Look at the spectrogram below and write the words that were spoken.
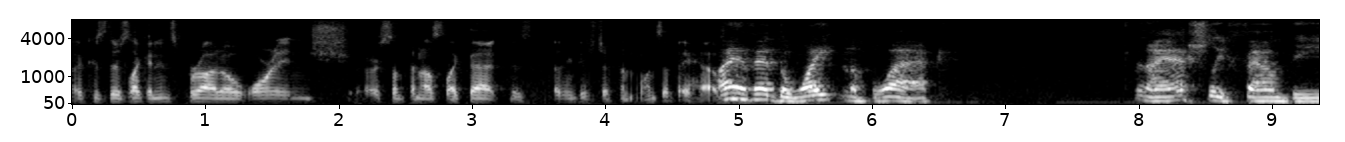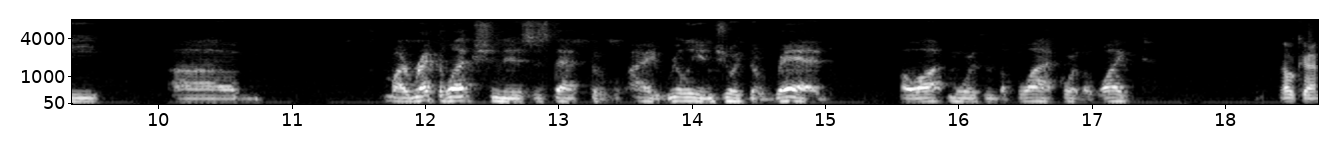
Because there's like an Inspirado orange or something else like that. There's, I think there's different ones that they have. I have had the white and the black, and I actually found the. Um, my recollection is is that the I really enjoyed the red a lot more than the black or the white. Okay.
